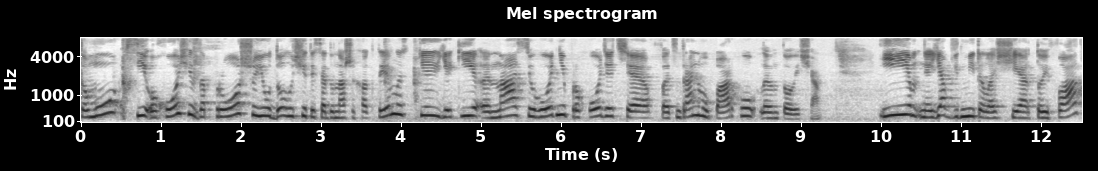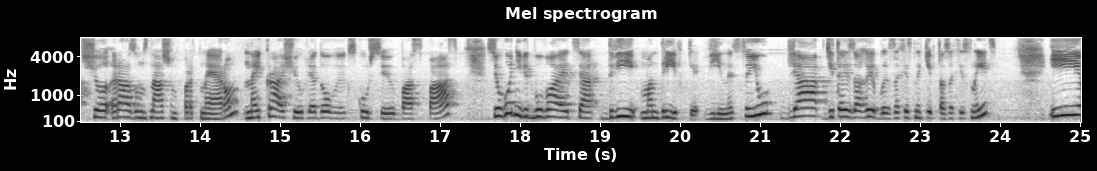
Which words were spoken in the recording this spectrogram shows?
Тому всі охочі запрошую долучитися до наших активностей, які е, на сьогодні проходять е, в центральному парку Леонтовича. І е, я б відмітила ще той факт, що разом з нашим партнером, найкращою оглядовою екскурсією Бас Пас, сьогодні відбуваються дві мандрівки Вінницею для дітей загиблих захисників та захисниць. І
